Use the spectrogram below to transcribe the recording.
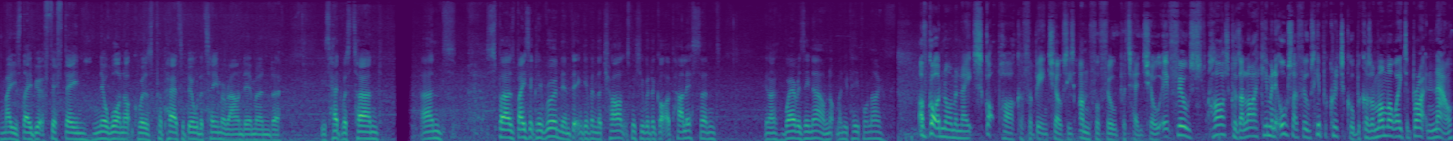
made his debut at 15. Neil Warnock was prepared to build a team around him, and uh, his head was turned. And Spurs basically ruined him, didn't give him the chance which he would have got at Palace. And you know, where is he now? Not many people know. I've got to nominate Scott Parker for being Chelsea's unfulfilled potential. It feels harsh because I like him, and it also feels hypocritical because I'm on my way to Brighton now,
